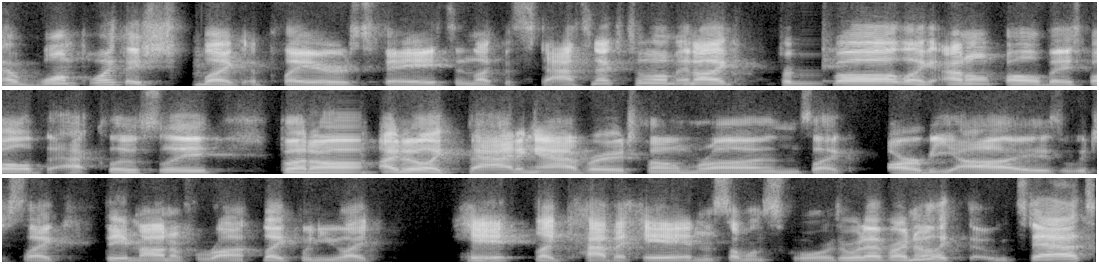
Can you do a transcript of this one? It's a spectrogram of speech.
at one point they showed like a player's face and like the stats next to him, and like for baseball, like I don't follow baseball that closely, but um I know like batting average, home runs, like RBIs, which is like the amount of run like when you like hit like have a hit and someone scores or whatever. I know like those stats,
